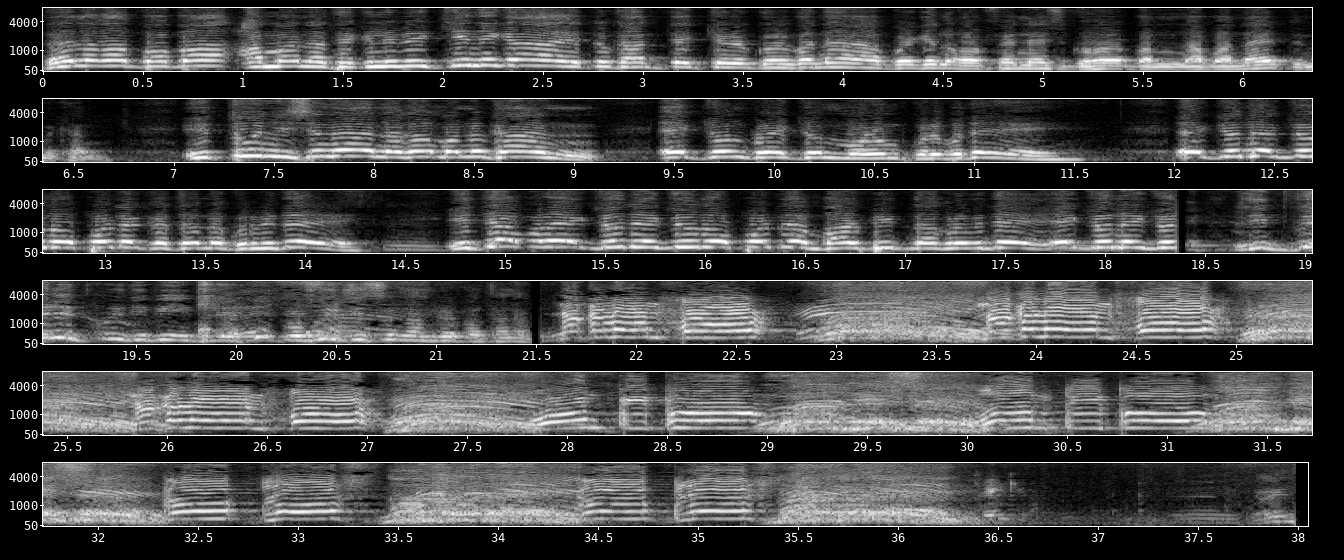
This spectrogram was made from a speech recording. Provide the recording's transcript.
না বাবা আমাৰ নাথাকিলিবি কেনেকা এইটো খান টেক কেয়াৰ কৰিবা না কৈ কিনে অৰ্ফেনেজ ঘৰ নাবানাই তুমি খান ইটো নিচিনা নগা মানুহ খান একজন পৰা একজন মৰম কৰিব দেই একজন একজন ওপৰতে কথা নকৰিবি দেই এতিয়াৰ পৰা একজন একজন ওপৰতে মাৰপিট নকৰিবি দেই একজন একজন লিবাৰেট কৰে দিবি কথা না।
